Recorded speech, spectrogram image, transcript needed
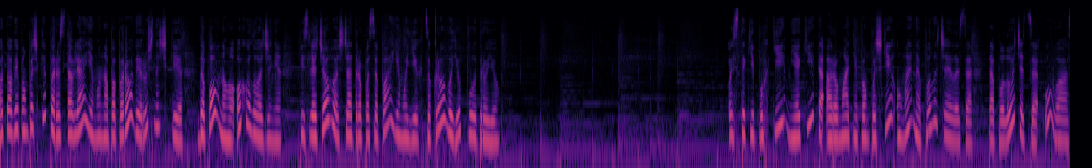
Готові пампушки переставляємо на паперові рушнички до повного охолодження, після чого щедро посипаємо їх цукровою пудрою. Ось такі пухкі, м'які та ароматні пампушки у мене получилися та получаться у вас.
